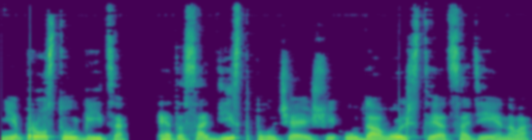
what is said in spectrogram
не просто убийца. Это садист, получающий удовольствие от содеянного.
